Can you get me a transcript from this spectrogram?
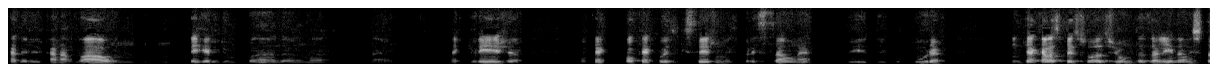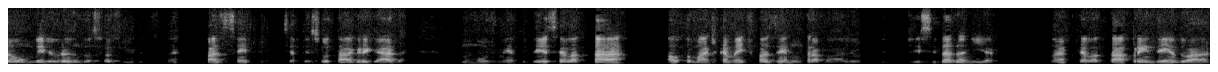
brincadeira de carnaval, um, um terreiro de umbanda, uma, uma igreja, qualquer, qualquer coisa que seja uma expressão né, de, de, cultura, em que aquelas pessoas juntas ali não estão melhorando as suas vidas. Né? Quase sempre, se a pessoa está agregada num movimento desse, ela está automaticamente fazendo um trabalho de cidadania, né? porque ela está aprendendo a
